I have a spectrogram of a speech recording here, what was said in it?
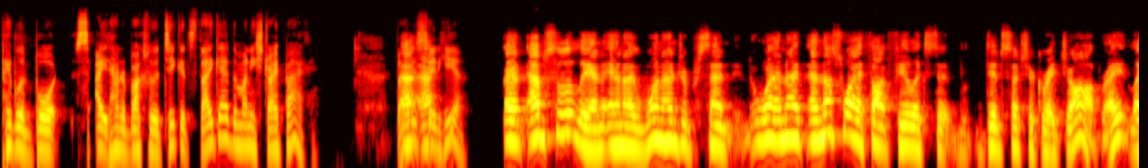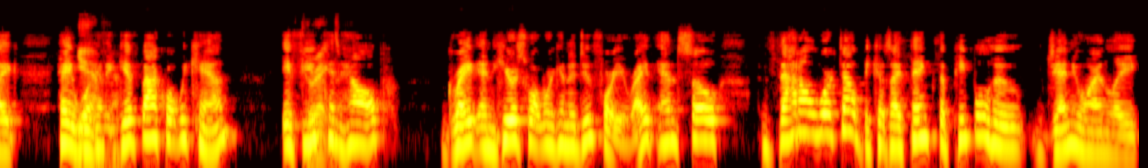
people had bought eight hundred bucks worth of tickets. They gave the money straight back. They just uh, said here. absolutely, and and I one hundred percent. Well, and I and that's why I thought Felix did, did such a great job, right? Like, hey, we're going to give back what we can if you can help, great. And here's what we're going to do for you, right? And so that all worked out because I think the people who genuinely,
